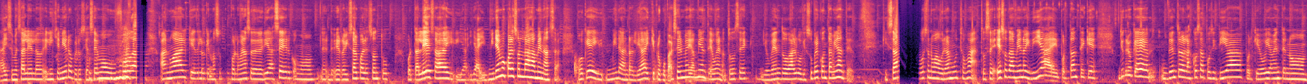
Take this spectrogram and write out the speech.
ahí se me sale el ingeniero, pero si hacemos un FODA anual, que es lo que nos, por lo menos se debería hacer, como revisar cuáles son tus fortalezas y, y, miremos cuáles son las amenazas. Ok, mira, en realidad hay que preocuparse del medio ambiente. Bueno, entonces yo vendo algo que es súper contaminante. Quizás no va a durar mucho más. Entonces, eso también hoy día es importante que yo creo que dentro de las cosas positivas, porque obviamente no,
